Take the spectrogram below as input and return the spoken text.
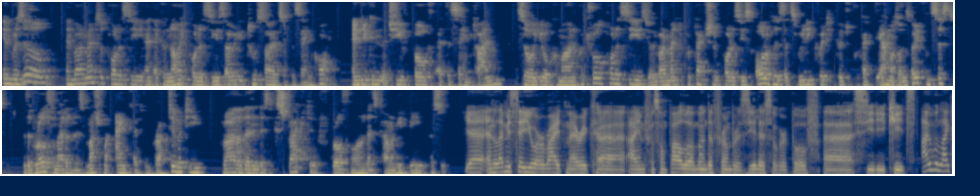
in Brazil, environmental policy and economic policies are really two sides of the same coin. And you can achieve both at the same time so your command and control policies, your environmental protection policies, all of this that's really critical to protect the Amazon is very consistent with a growth model that is much more anchored in productivity rather than in this extractive growth model that's currently being pursued. Yeah, and let me say you are right, Marek. Uh, I am from São Paulo, Amanda from Brasilia, so we're both uh, city kids. I would like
